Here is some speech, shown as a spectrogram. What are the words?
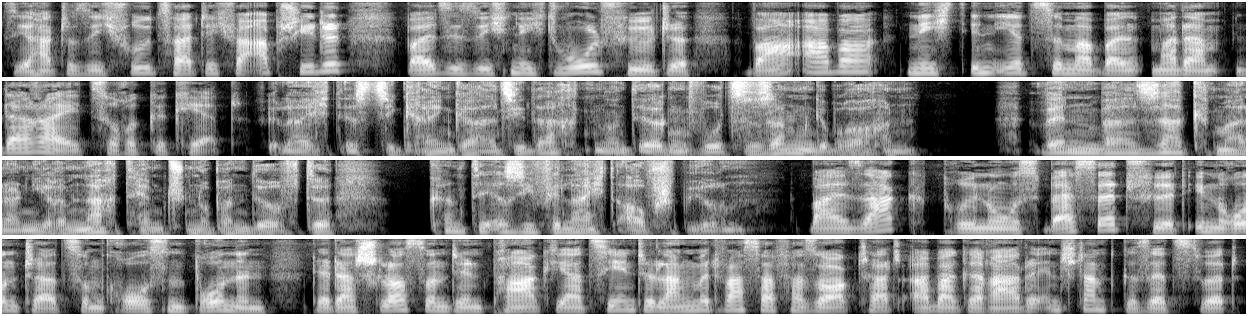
Sie hatte sich frühzeitig verabschiedet, weil sie sich nicht wohlfühlte, war aber nicht in ihr Zimmer bei Madame Darey zurückgekehrt. Vielleicht ist sie kränker, als sie dachten und irgendwo zusammengebrochen. Wenn Balzac mal an ihrem Nachthemd schnuppern dürfte, könnte er sie vielleicht aufspüren. Balzac, Brunos Bassett, führt ihn runter zum großen Brunnen, der das Schloss und den Park jahrzehntelang mit Wasser versorgt hat, aber gerade instand gesetzt wird.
